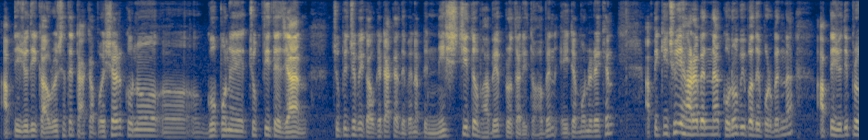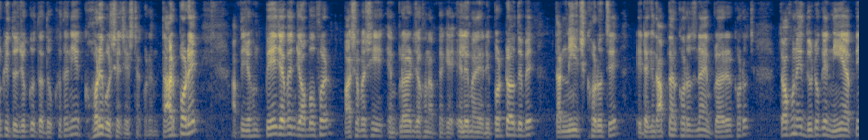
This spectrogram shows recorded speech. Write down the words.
আপনি যদি কারোর সাথে টাকা পয়সার কোনো গোপনে চুক্তিতে যান চুপি চুপি কাউকে টাকা দেবেন, আপনি নিশ্চিতভাবে প্রতারিত হবেন, এইটা মনে রেখেন। আপনি কিছুই হারাবেন না, কোনো বিপদে পড়বেন না। আপনি যদি প্রকৃত যোগ্যতা, দক্ষতা নিয়ে ঘরে বসে চেষ্টা করেন, তারপরে আপনি যখন পেয়ে যাবেন জব অফার পাশাপাশি এমপ্লয়ার যখন আপনাকে এলএমআই রিপোর্টটাও দেবে, তার নিজ খরচে, এটা কিন্তু আপনার খরচ না এমপ্লয়ারের খরচ, তখন এই দুটোকে নিয়ে আপনি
